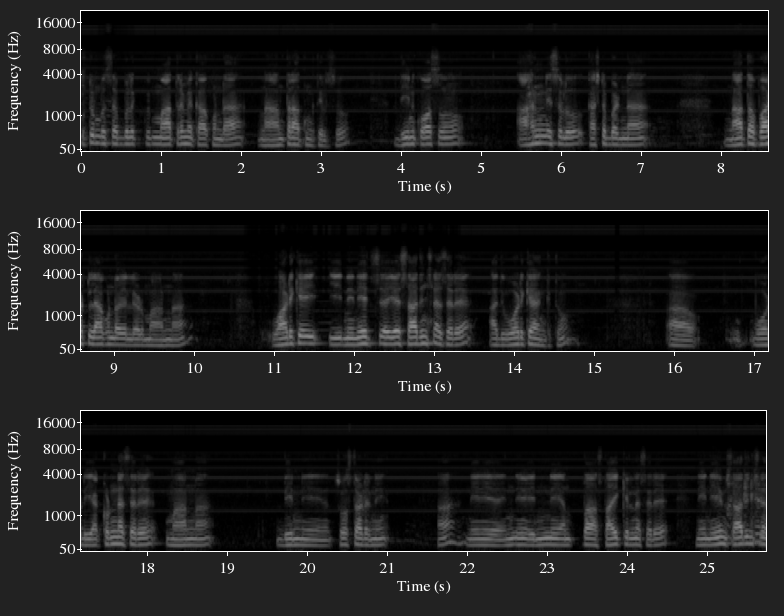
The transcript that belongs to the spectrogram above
కుటుంబ సభ్యులకి మాత్రమే కాకుండా నా అంతరాత్మకు తెలుసు. దీనికోసం అహర్నిశలు కష్టపడిన నాతో పాటు లేకుండా వెళ్ళాడు మా అన్న. వాడికే ఈ నేను ఏ సాధించినా సరే అది ఓడికే అంకితం. వాడు ఎక్కడున్నా సరే మా అన్న దీన్ని చూస్తాడని నేను ఎన్ని ఎన్ని ఎంత స్థాయికి వెళ్ళినా సరే నేను సాధించినా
